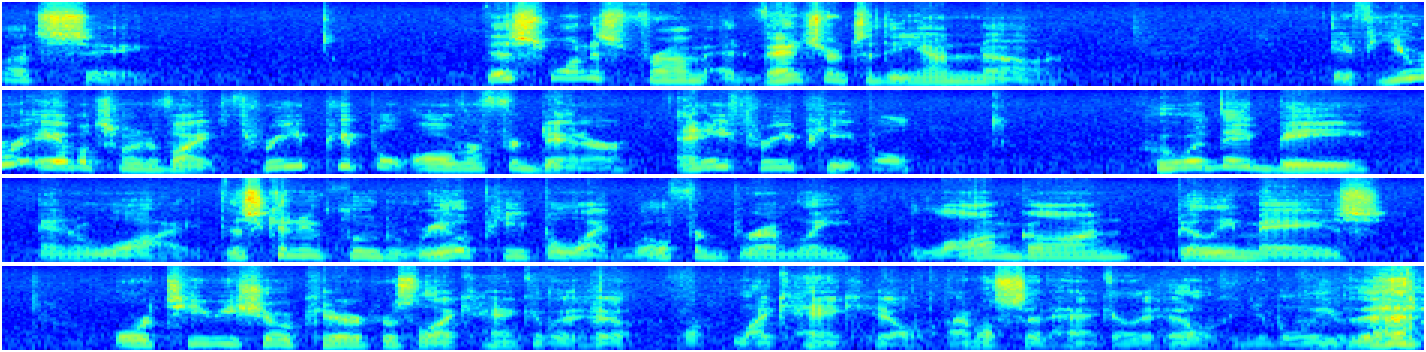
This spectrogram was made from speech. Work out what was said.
Let's see. This one is from Adventure to the Unknown. If you were able to invite three people over for dinner, any three people, who would they be and why? This can include real people like Wilford Brimley, Long Gone, Billy Mays, or TV show characters like Hank of the Hill, like Hank Hill. I almost said Hank of the Hill. Can you believe that?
